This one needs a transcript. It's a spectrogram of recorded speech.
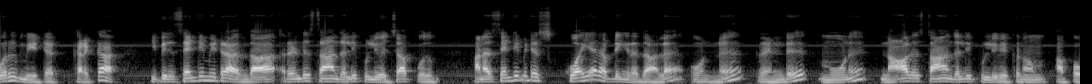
ஒரு மீட்டர். கரெக்டாக இப்போ இது சென்டிமீட்டராக இருந்தால் ரெண்டு ஸ்தானம் தள்ளி புள்ளி வச்சா போதும். ஆனால் சென்டிமீட்டர் ஸ்கொயர் அப்படிங்கிறதால ஒன்று ரெண்டு மூணு நாலு ஸ்தானம் தள்ளி புள்ளி வைக்கணும். அப்போ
